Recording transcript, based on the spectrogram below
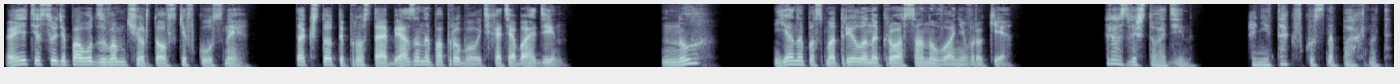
а эти, судя по отзывам, чертовски вкусные. Так что ты просто обязана попробовать хотя бы один. Ну, Яна посмотрела на круассан у Вани в руке. «Разве что один. Они так вкусно пахнут».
